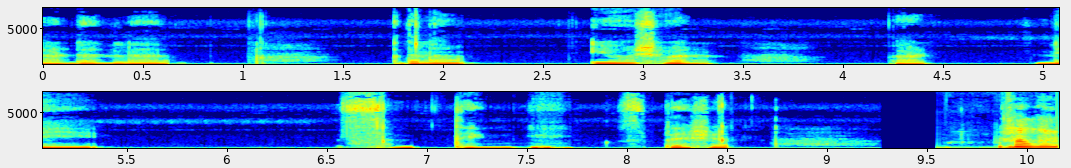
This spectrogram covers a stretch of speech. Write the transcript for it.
லண்டனில் அதெல்லாம் யூஷுவல் பட் நீ சம்திங் ஸ்பெஷல் ஹலோ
